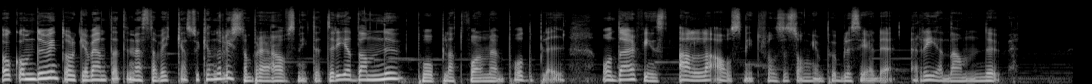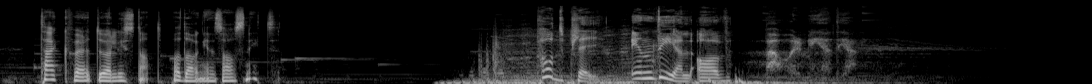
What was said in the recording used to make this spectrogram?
Och om du inte orkar vänta till nästa vecka så kan du lyssna på det här avsnittet redan nu på plattformen Podplay. Och där finns alla avsnitt från säsongen publicerade redan nu. Tack för att du har lyssnat på dagens avsnitt. Podplay, en del av Power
